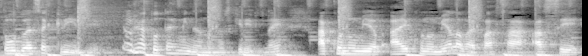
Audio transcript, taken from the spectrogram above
toda essa crise. Eu já estou terminando, meus queridos, né? A economia, a economia ela vai passar a ser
